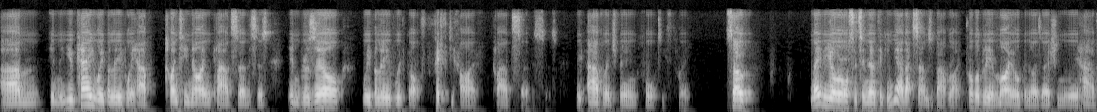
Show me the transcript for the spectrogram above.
um, in the UK, we believe we have 29 cloud services. In Brazil, we believe we've got 55 cloud services, the average being 43. So maybe you're all sitting there thinking, yeah, that sounds about right. Probably in my organization we have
